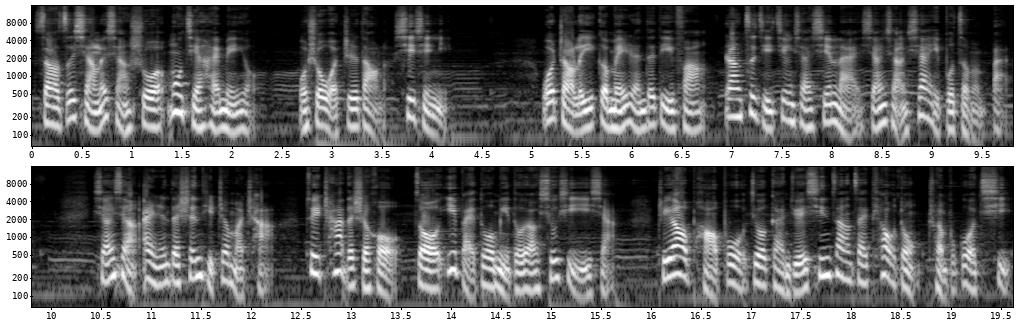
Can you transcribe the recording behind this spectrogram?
嫂子想了想，说：“目前还没有。”我说：“我知道了，谢谢你。”我找了一个没人的地方，让自己静下心来，想想下一步怎么办。想想爱人的身体这么差，最差的时候走一百多米都要休息一下，只要跑步就感觉心脏在跳动，喘不过气。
